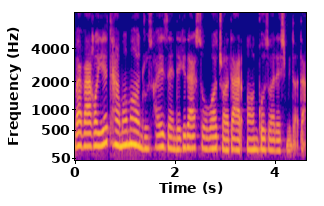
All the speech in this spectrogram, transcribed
و وقایع تمام آن روزهای زندگی در سوات را در آن گزارش می دادم.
